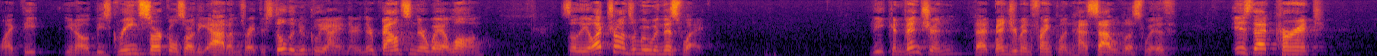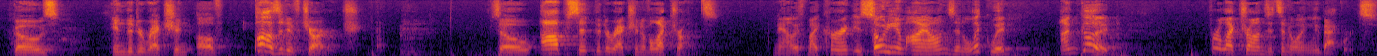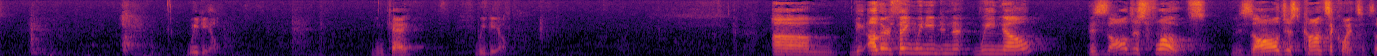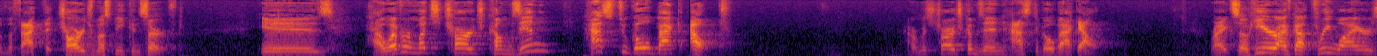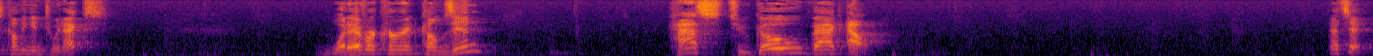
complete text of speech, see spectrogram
Like the, you know, these green circles are the atoms, right? There's still the nuclei in there, and they're bouncing their way along. So the electrons are moving this way. The convention that Benjamin Franklin has saddled us with is that current goes in the direction of positive charge. So opposite the direction of electrons. Now, if my current is sodium ions in a liquid, I'm good. For electrons, it's annoyingly backwards. We deal. Okay? We deal. Um, the other thing we need to know, we know, this is all just flows. This is all just consequences of the fact that charge must be conserved is however much charge comes in has to go back out. However much charge comes in has to go back out. Right? So here I've got three wires coming into an X. Whatever current comes in has to go back out. That's it.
